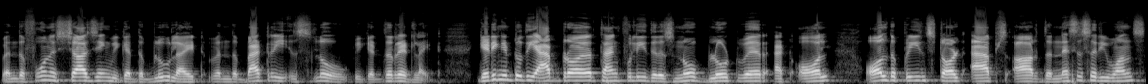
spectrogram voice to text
When the phone is charging, we get the blue light. When the battery is low, we get the red light. Getting into the app drawer, thankfully, there is no bloatware at all. All the pre-installed apps are the necessary ones.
